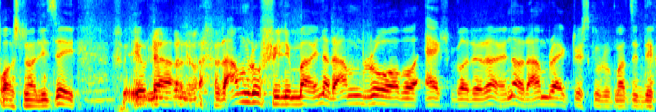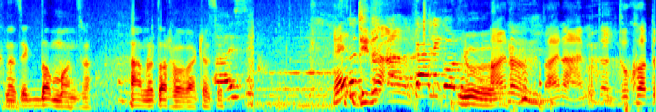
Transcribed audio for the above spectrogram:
पर्सनली चाहिँ एउटा राम्रो फिल्ममा होइन राम्रो अब एक्ट गरेर होइन राम्रो एक्ट्रेसको रूपमा चाहिँ देख्न चाहिँ एकदम मन छ। हाम्रो तर्फबाट चाहिँ। होइन होइन हामी त दुःख त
